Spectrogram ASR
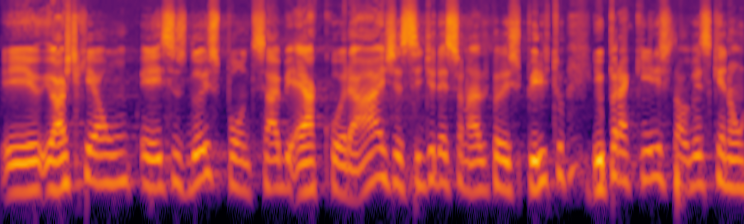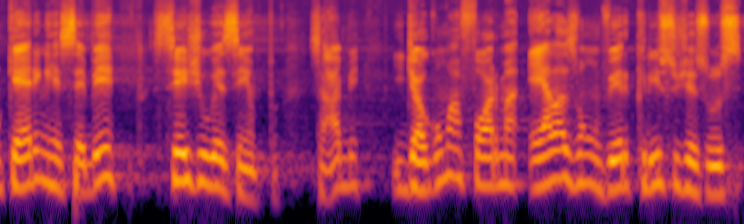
Eu, eu acho que é um, esses dois pontos, sabe? É a coragem, ser direcionado pelo Espírito e para aqueles talvez que não querem receber, seja o exemplo, sabe? E de alguma forma elas vão ver Cristo Jesus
